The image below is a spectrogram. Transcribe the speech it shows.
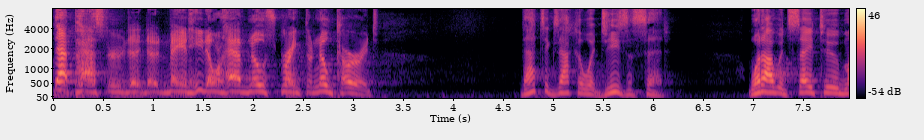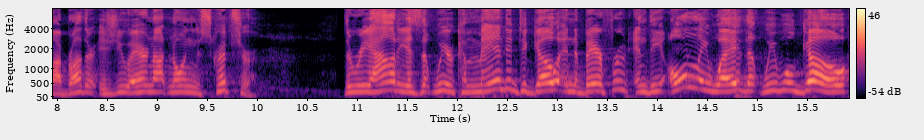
that pastor, man, he don't have no strength or no courage. That's exactly what Jesus said. What I would say to my brother is, you err not knowing the scripture. The reality is that we are commanded to go and to bear fruit, and the only way that we will go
